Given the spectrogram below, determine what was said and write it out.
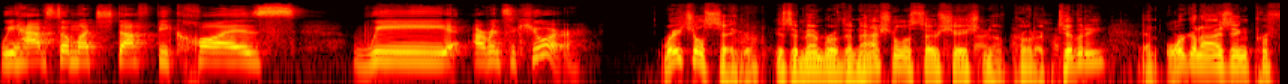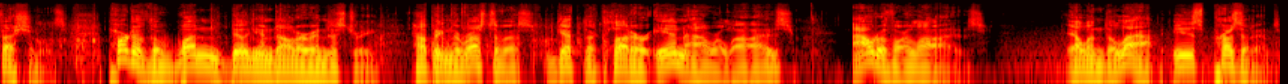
We have so much stuff because we are insecure. Rachel Sager is a member of the National Association of Productivity and Organizing Professionals, part of the $1 billion industry, helping the rest of us get the clutter in our lives out of our lives. Ellen Delap is president.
